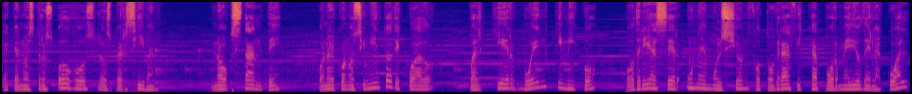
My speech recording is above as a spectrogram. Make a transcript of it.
de que nuestros ojos los perciban. No obstante, con el conocimiento adecuado, cualquier buen químico podría hacer una emulsión fotográfica por medio de la cual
